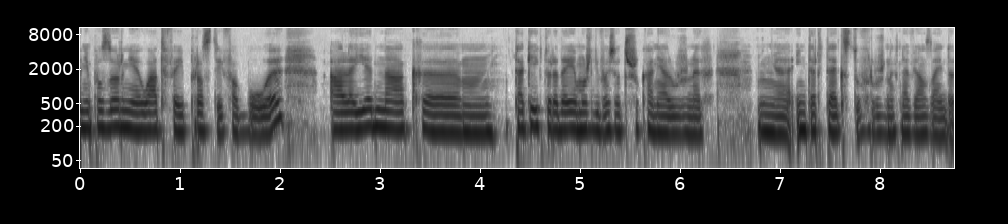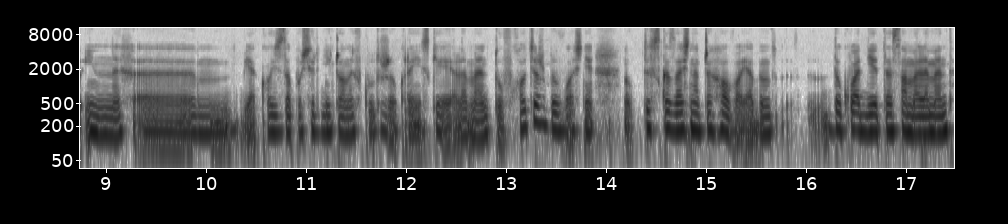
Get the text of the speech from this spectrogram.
tworzenie pozornie łatwej, prostej fabuły, ale jednak takiej, która daje możliwość odszukania różnych mm, intertekstów, różnych nawiązań do innych jakoś zapośredniczonych w kulturze ukraińskiej elementów. Chociażby właśnie, no, ty wskazałaś na Czechowa, ja bym dokładnie ten sam element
